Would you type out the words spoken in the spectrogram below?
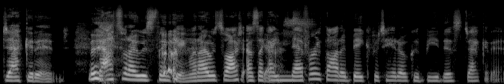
decadent. That's what I was thinking when I was watching. I was like, I never thought a baked potato could be this decadent.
